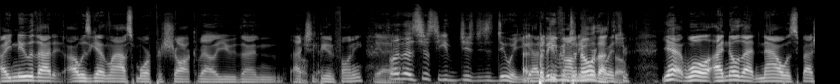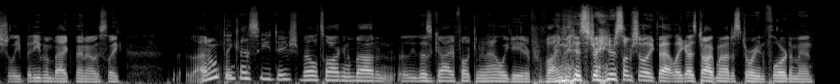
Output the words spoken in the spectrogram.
I knew that I was getting laughs more for shock value than actually Okay. being funny. Yeah. So that's just you just, just do it. You Uh, gotta but do even to know that, though. through. Yeah, well, I know that now especially, but even back then I was like. I don't think I see Dave Chappelle talking about an, uh, this guy fucking an alligator for five minutes straight or some shit like that. Like I was talking about a story in Florida, man.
